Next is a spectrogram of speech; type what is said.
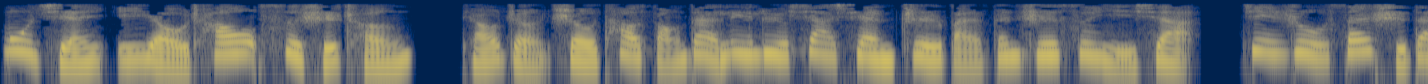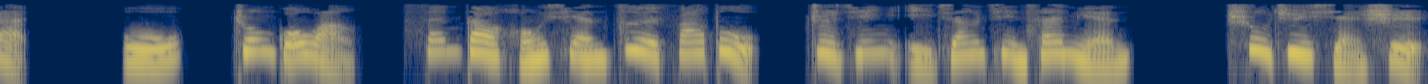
目前已有超四十成调整首套房贷利率下限至百分之四以下，进入三十代。五，中国网三道红线自发布至今已将近三年，数据显示，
